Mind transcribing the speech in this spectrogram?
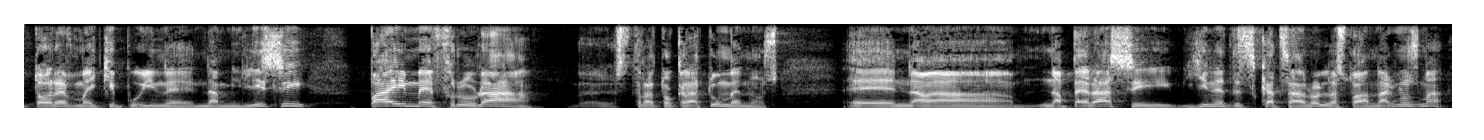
το ρεύμα εκεί που είναι να μιλήσει. Πάει με φρουρά, ε, στρατοκρατούμενος, ε, να, να περάσει, γίνεται τη κατσαρόλα στο ανάγνωσμα.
